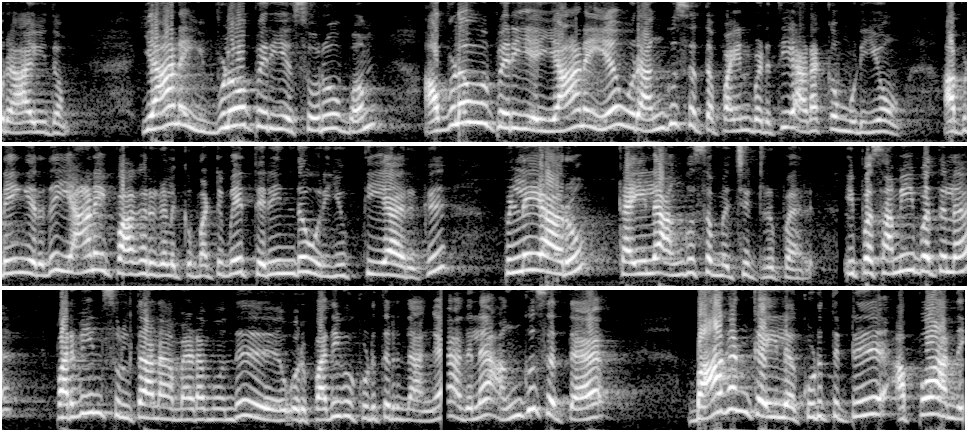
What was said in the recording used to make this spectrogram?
ஒரு ஆயுதம். யானை இவ்வளோ பெரிய சொரூபம் அவ்வளவு பெரிய யானையை ஒரு அங்குசத்தை பயன்படுத்தி அடக்க முடியும் அப்படிங்கிறது யானை பாகர்களுக்கு மட்டுமே தெரிந்த ஒரு யுக்தியாக இருக்குது பிள்ளையாரும் கையில் அங்குசம் வச்சிட்டு இருப்பார் இப்போ சமீபத்தில் பர்வீன் சுல்தானா மேடம் வந்து ஒரு பதிவு கொடுத்துருந்தாங்க. அதில் அங்குசத்தை பாகன் கையில் கொடுத்துட்டு அப்போ அந்த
